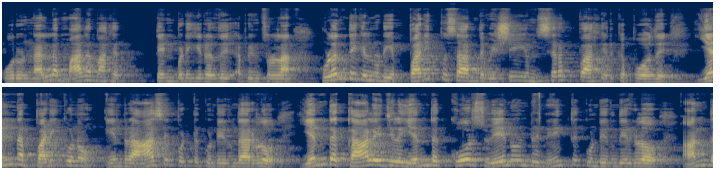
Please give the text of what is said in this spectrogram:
ஒரு நல்ல மாதமாக தென்படுகிறது அப்படின்னு சொல்லலாம். குழந்தைகளுடைய படிப்பு சார்ந்த விஷயம் சிறப்பாக இருக்க போது என்ன படிக்கணும் என்று ஆசைப்பட்டு கொண்டிருந்தார்களோ எந்த காலேஜில் எந்த கோர்ஸ் வேணும் என்று நினைத்து கொண்டிருந்தீர்களோ அந்த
